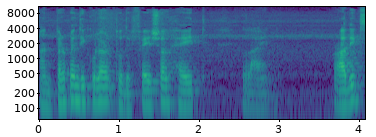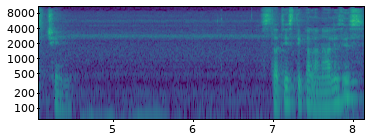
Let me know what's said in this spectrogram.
and perpendicular to the facial height line. Radix chin. Statistical analysis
